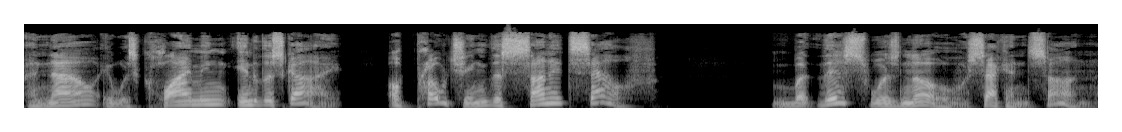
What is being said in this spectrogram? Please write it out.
and now it was climbing into the sky, approaching the sun itself. But this was no second sun,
